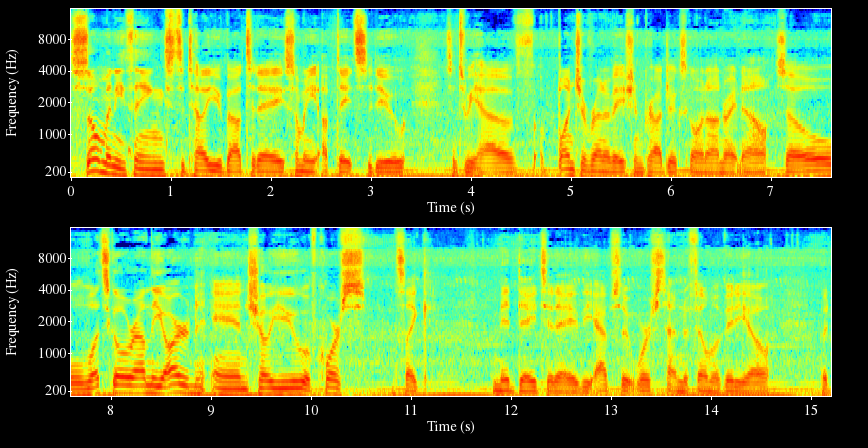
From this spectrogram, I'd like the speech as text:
so many things to tell you about today, so many updates to do since we have a bunch of renovation projects going on right now. So let's go around the yard and show you, of course, it's like midday today, the absolute worst time to film a video, but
